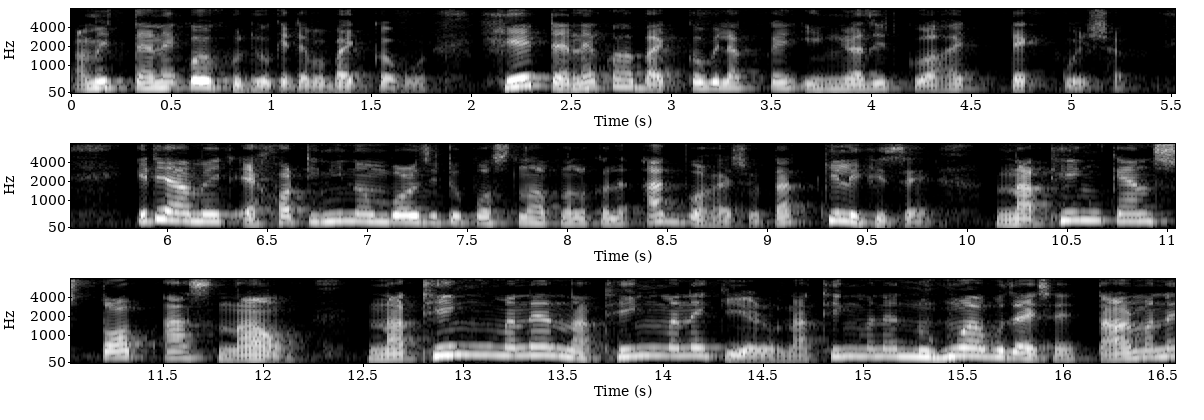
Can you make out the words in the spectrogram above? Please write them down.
আমি তেনেকৈ সোধোঁ কেতিয়াবা বাক্যবোৰ। সেই তেনেকুৱা বাক্যবিলাককে ইংৰাজীত কোৱা হয় টেক কুৱেশ্যন এতিয়া আমি এশ তিনি নম্বৰ যিটো প্ৰশ্ন আপোনালোকলৈ আগবঢ়াইছোঁ তাত কি লিখিছে? নাথিং কেন ষ্টপ আছ নাও নাথিং মানে নাথিং মানে কি আৰু? নাথিং মানে নোহোৱা বুজাইছে। তাৰ মানে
